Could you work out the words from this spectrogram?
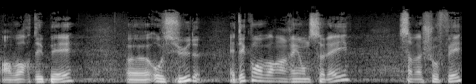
on va avoir des baies euh, au sud, et dès qu'on va avoir un rayon de soleil, ça va chauffer,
